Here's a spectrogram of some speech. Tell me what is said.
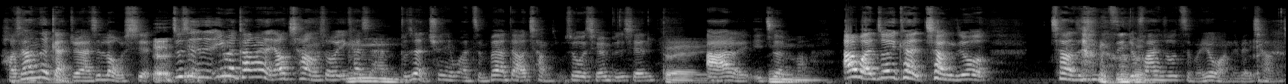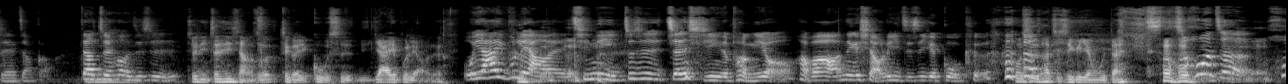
好像那感觉还是露馅，就是因为刚开始要唱的时候，一开始还不是很确定完整，不知道要唱什么，所以我前面不是先对啊了一阵嘛，啊完之后一开始唱就唱着唱着自己就发现说 怎么又往那边唱，真的糟糕。到最后就是，就你真心想说这个故事你压抑不了的，我压抑不了哎、欸，请你就是珍惜你的朋友好不好？那个小丽只是一个过客，或是他只是一个烟雾弹，就或者或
